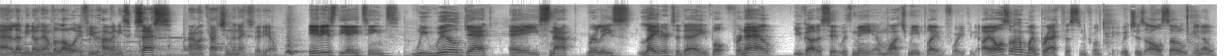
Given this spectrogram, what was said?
Uh, let me know down below if you have any success, and I'll catch you in the next video. It is the 18th. We will get a snap release later today, but for now, you got to sit with me and watch me play before you can. I also have my breakfast in front of me, which is also, you know,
